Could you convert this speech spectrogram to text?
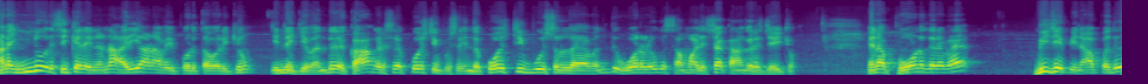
ஆனால் இன்னொரு சிக்கல் என்னென்னா ஹரியானாவை பொறுத்த வரைக்கும் இன்றைக்கி வந்து காங்கிரஸில் கோஷ்டி பூசல் இந்த கோஷ்டி பூசலில் வந்து ஓரளவுக்கு சமாளித்தா காங்கிரஸ் ஜெயிக்கும். ஏன்னா போன தடவை பிஜேபி நாற்பது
